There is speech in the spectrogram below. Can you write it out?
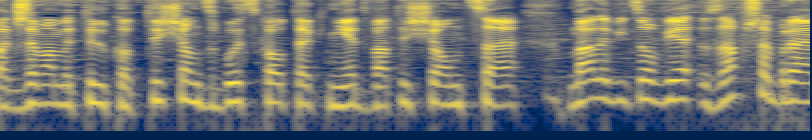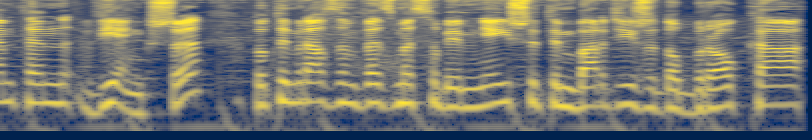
także mamy tylko 1000 błyskotek, nie 2000, no ale widzowie, zawsze brałem ten większy, to tym razem wezmę sobie mniejszy, tym bardziej, że do Broka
